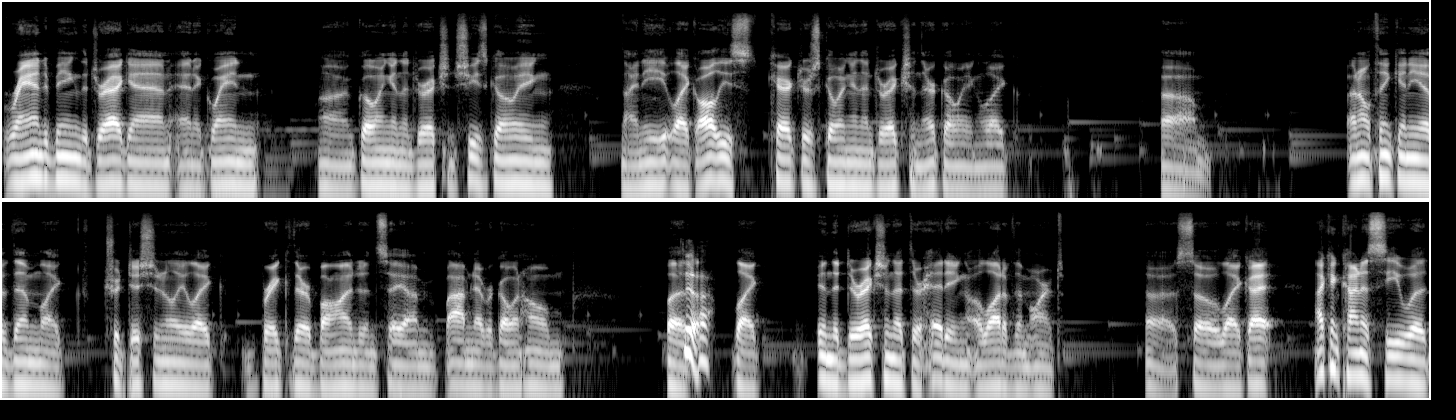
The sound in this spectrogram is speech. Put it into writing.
Rand being the dragon and Egwene uh, going in the direction she's going, Nynaeve, like all these characters going in the direction they're going. Like, um, I don't think any of them like traditionally like break their bond and say I'm I'm never going home. But yeah, like in the direction that they're heading a lot of them aren't uh so like i i can kind of see what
